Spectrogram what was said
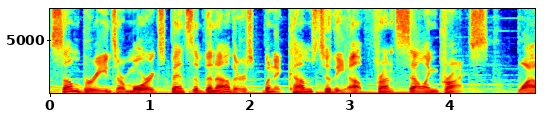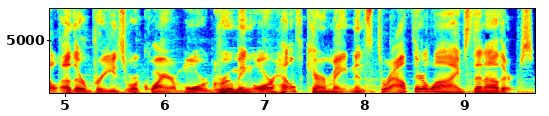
Some breeds are more expensive than others when it comes to the upfront selling price, while other breeds require more grooming or healthcare maintenance throughout their lives than others.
